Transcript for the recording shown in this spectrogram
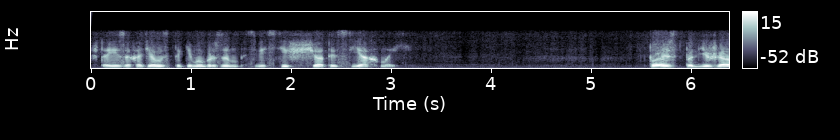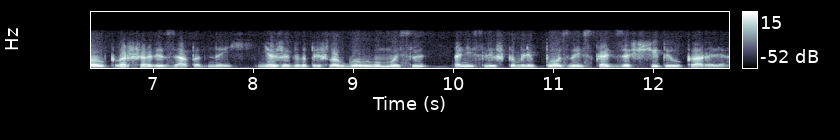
что ей захотелось таким образом свести счеты с Яхмой. Поезд подъезжал к Варшаве Западной. Неожиданно пришла в голову мысль, а не слишком ли поздно искать защиты у Кароля.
